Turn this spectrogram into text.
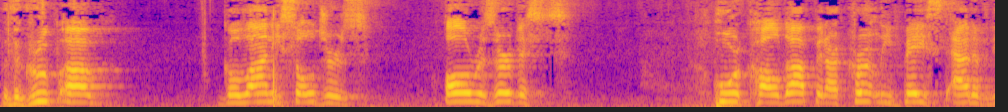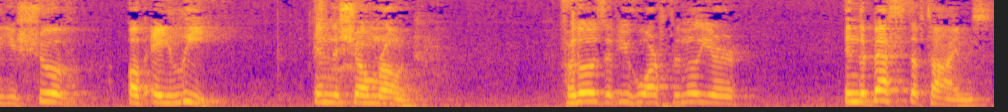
with a group of Golani soldiers, all reservists, who were called up and are currently based out of the Yishuv of Eli in the Shomron. For those of you who are familiar, in the best of times,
